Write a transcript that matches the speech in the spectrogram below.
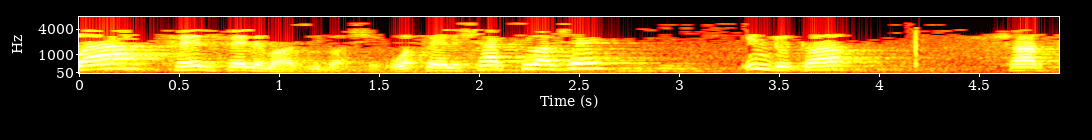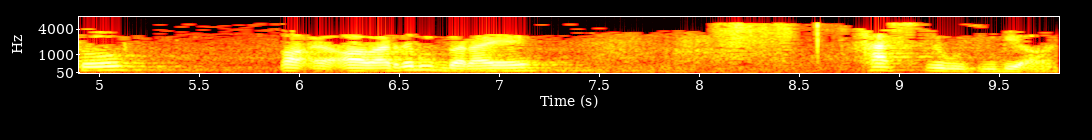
و فعل فعل ماضی باشه. و فعل شرطی باشه. این دوتا شرطو آورده بود برای حذف وجودی آن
